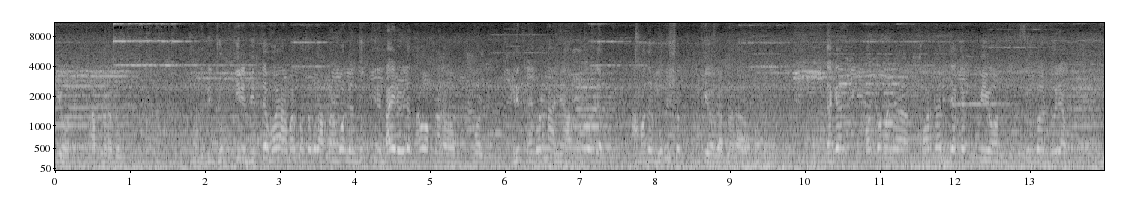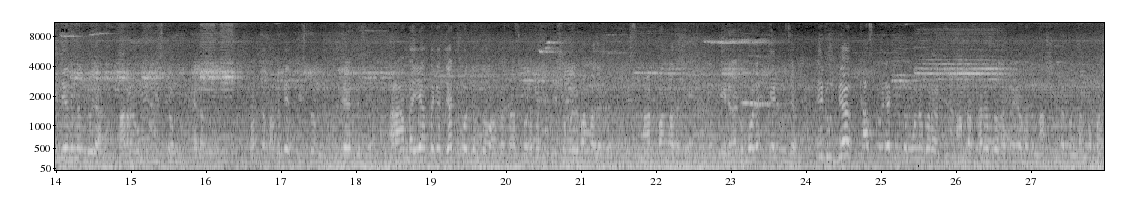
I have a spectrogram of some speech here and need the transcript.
কী হবে? আপনারা বলুন। যদি যুক্তির ভিত্তে হয়, আমার কথাগুলো আপনারা বলবেন। যুক্তির বাইরে হইলে তাও আপনারা বলবেন। রিপ্লাই করে না, আমি আপনারও দেবো। আমাদের ভবিষ্যৎ কী হবে আপনারা বলবেন দেখেন বর্তমানে সরকারি যে একটা পিওন সিলভার ধরে ক্লিয়ারম্যান ধরে তারা কিন্তু বিস্তম খেলা অর্থাৎ তাদেরকে বিস্তম রেট দিচ্ছে আর আমরা ইয়ার থেকে জেট পর্যন্ত আমরা কাজ করে পারি। এই সময়ের বাংলাদেশে স্মার্ট বাংলাদেশে এটাকে বলে A to Z A to Z কাজ করে কিন্তু মনে করেন আমরা সাড়ে ছয় হাজার টাকা আমাদের মাসিক বেতন আমরা পাই।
